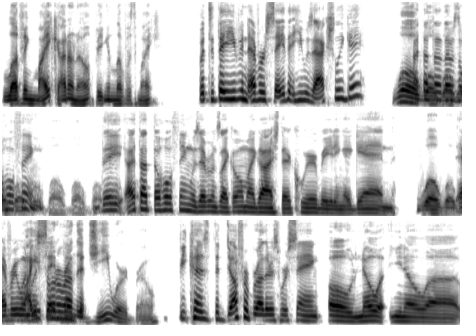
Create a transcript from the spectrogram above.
loving Mike. I don't know, being in love with Mike. But did they even ever say that he was actually gay? Whoa, I thought whoa, that- that whoa, was the whole whoa, thing. Whoa, whoa, whoa. They, whoa, I thought the whole thing was everyone's like, "Oh my gosh, they're queer baiting again," Whoa, whoa, whoa. everyone Why are you was throwing around the the- G word, bro? because the Duffer brothers were saying, "Oh no, you know, uh,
